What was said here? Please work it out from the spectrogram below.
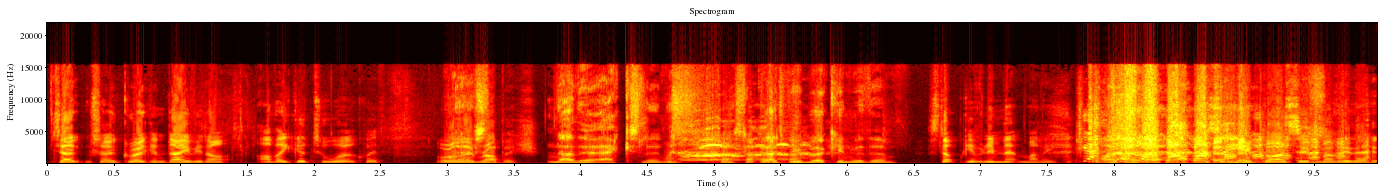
So, so Greg and David, are, are they good to work with, or are Yes. they rubbish? No, they're excellent. glad to be working with them. Stop giving him that money. I see you passing money there.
